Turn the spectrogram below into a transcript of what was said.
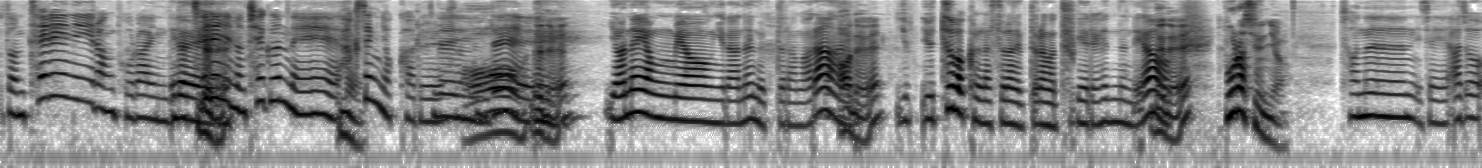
우선 채린이랑 보라인데 네. 채린이는 최근에 네. 학생 역할을 네. 어, 했는데 네네. 연애혁명이라는 웹드라마랑 아, 네. 유튜버 클래스라는 웹드라마 두 개를 했는데요. 네네. 보라 씨는요? 저는 이제 아주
